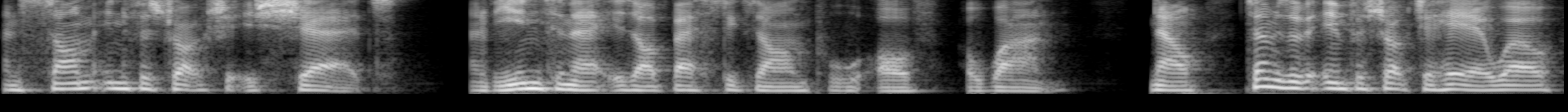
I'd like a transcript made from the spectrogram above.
and some infrastructure is shared. And the internet is our best example of a WAN. Now, in terms of infrastructure here, well,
